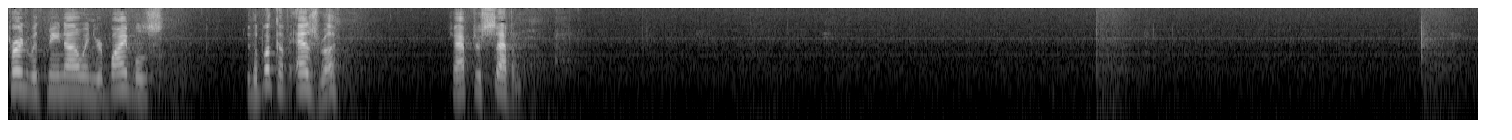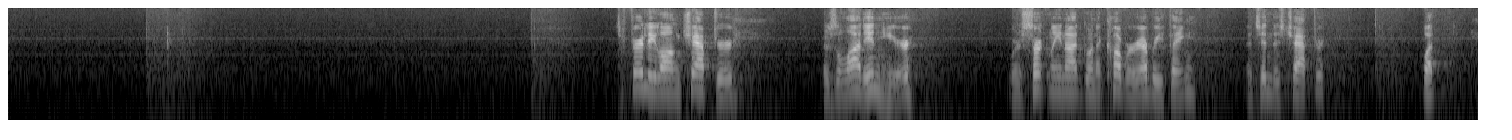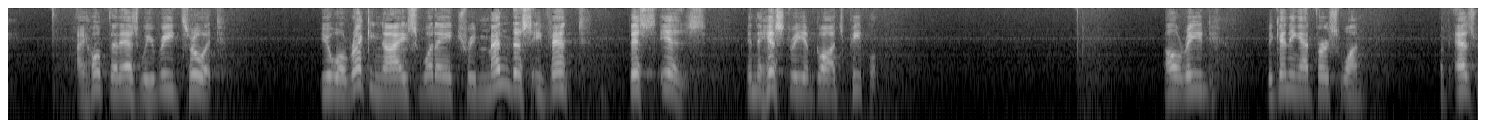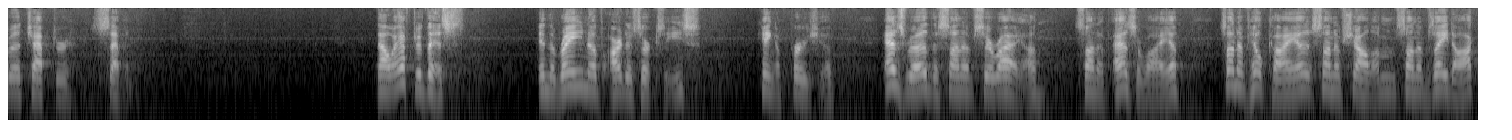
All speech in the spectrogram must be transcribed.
Turn with me now in your Bibles to the book of Ezra, chapter 7. It's a fairly long chapter. There's a lot in here. We're certainly not going to cover everything that's in this chapter, but I hope that as we read through it, you will recognize what a tremendous event this is in the history of God's people. I'll read beginning at verse 1 of Ezra chapter 7. Now, after this, in the reign of Artaxerxes, king of Persia, Ezra the son of Seraiah, son of Azariah, son of Hilkiah, son of Shallum, son of Zadok,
